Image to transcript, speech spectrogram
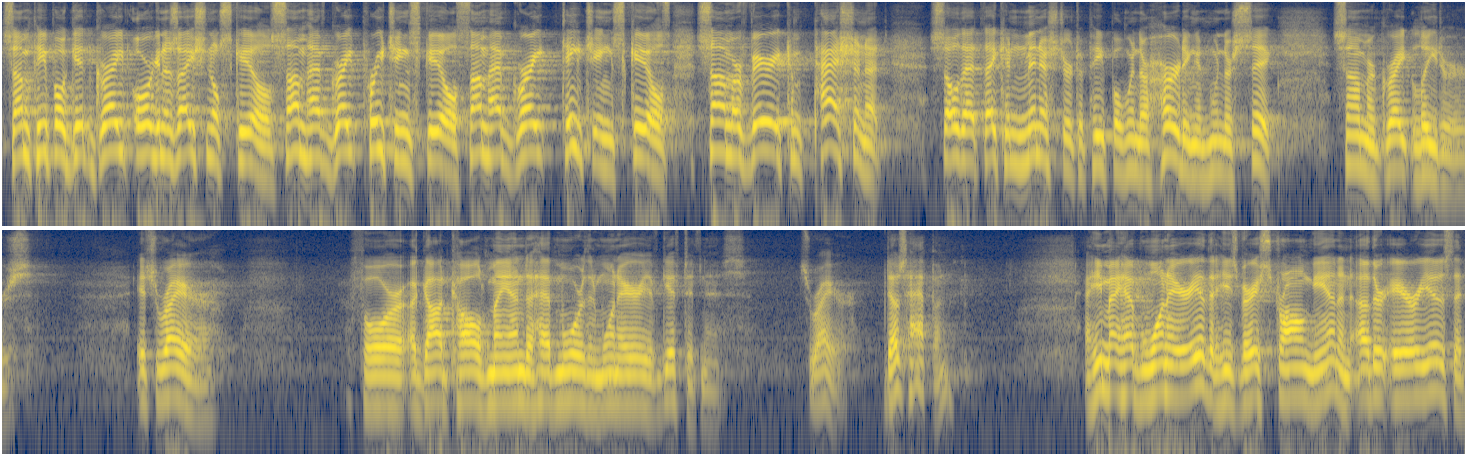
Some people get great organizational skills. Some have great preaching skills. Some have great teaching skills. Some are very compassionate so that they can minister to people when they're hurting and when they're sick. Some are great leaders. It's rare for a God called man to have more than one area of giftedness. It's rare. It does happen. He may have one area that he's very strong in, and other areas that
